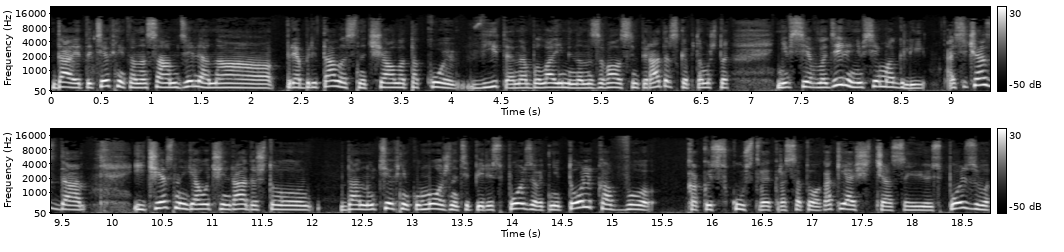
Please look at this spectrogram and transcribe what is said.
Да, эта техника, на самом деле, она приобретала сначала такой вид, и она была именно, называлась императорской, потому что не все владели, не все могли. А сейчас, да. И, честно, я очень рада, что данную технику можно теперь использовать не только в как искусство и красоту, а как я сейчас ее использую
